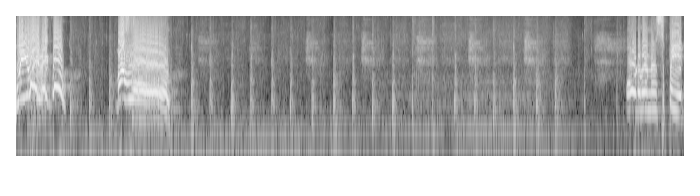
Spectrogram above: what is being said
หุยหุยเวกปูมาโว้โอ้ทำไมมันสปีด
